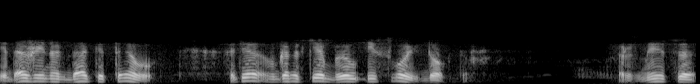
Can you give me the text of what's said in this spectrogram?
и даже иногда Кетеу, хотя в городке был и свой доктор. Разумеется,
